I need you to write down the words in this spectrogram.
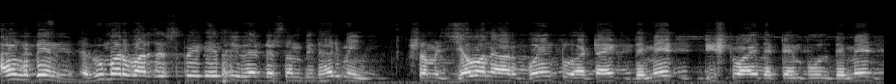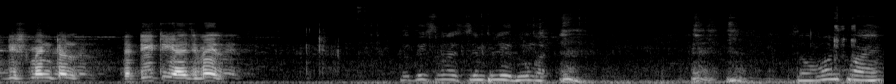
and then rumor was spread everywhere that some Vidharmi, some Javan are going to attack. They may destroy the temple. They may dismantle the deity as well. So this was simply rumor. so one point,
